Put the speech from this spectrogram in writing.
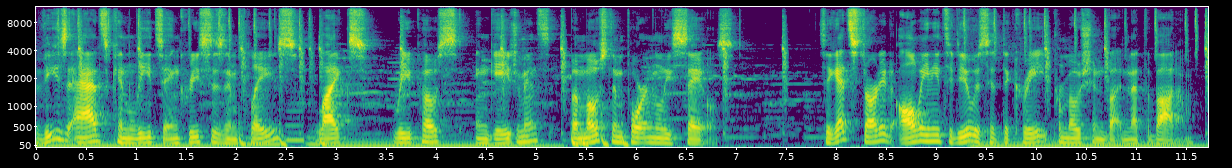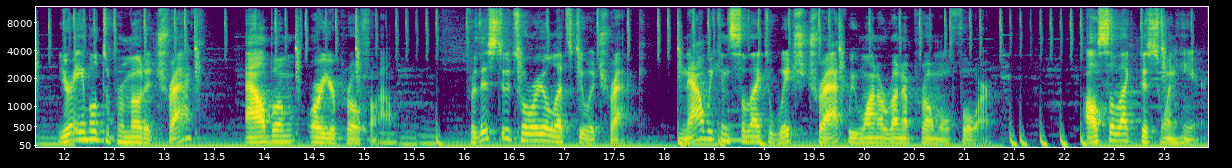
These ads can lead to increases in plays, likes, reposts, engagements, but most importantly sales. To get started, all we need to do is hit the create promotion button at the bottom. You're able to promote a track, album, or your profile. For this tutorial, let's do a track. Now we can select which track we want to run a promo for. I'll select this one here.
